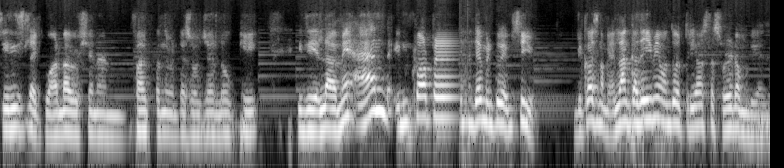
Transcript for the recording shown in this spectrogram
series like Wanda Vision and Falcon வந்து விண்டர் சோல்ஜர் லோக்கி இது எல்லாமே and incorporate them into MCU because நம்ம எல்லா கதையுமே வந்து ஒரு த்ரீ ஹவர்ஸில் சொல்லிட முடியாது.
